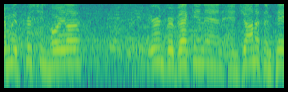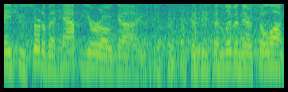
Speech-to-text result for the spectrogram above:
I'm with Christian Heule, Erwin Vervecken, and, and Jonathan Page, who's sort of a half Euro guy because he's been living there so long.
